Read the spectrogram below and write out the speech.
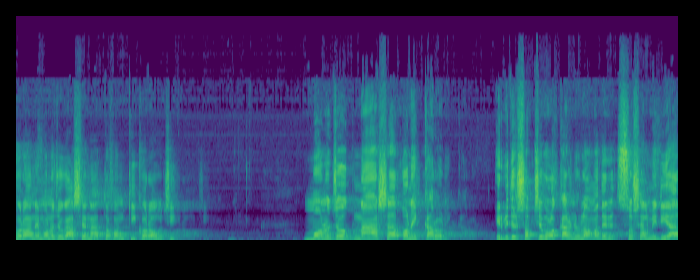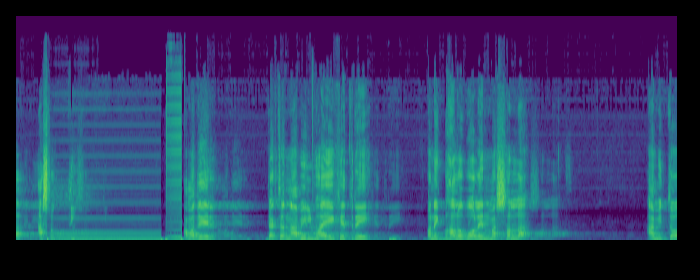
কোরআনে মনোযোগ আসে না, তখন কি করা উচিত? মনোযোগ না আসার অনেক কারণ। এর ভিতরে সবচেয়ে বড় কারণ হলো আমাদের সোশ্যাল মিডিয়ার আসক্তি। আমাদের ডাক্তার নাবিল ভাই এক্ষেত্রে অনেক ভালো বলেন মার্শাল্লাহ আমি তো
